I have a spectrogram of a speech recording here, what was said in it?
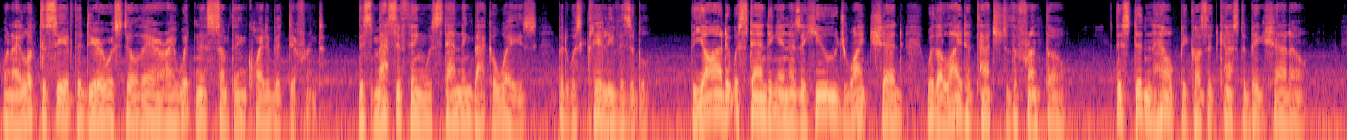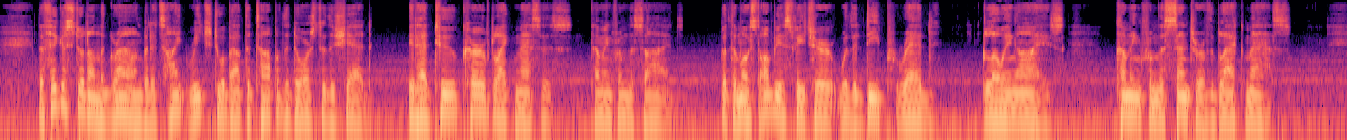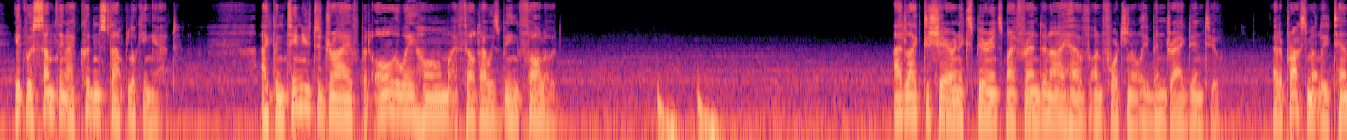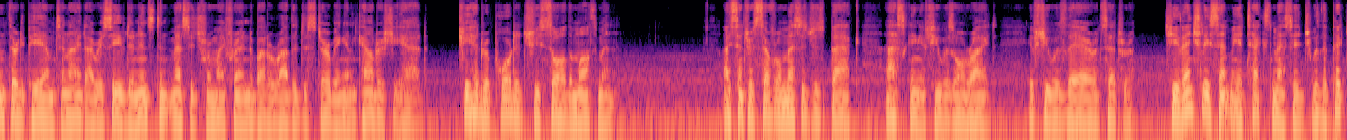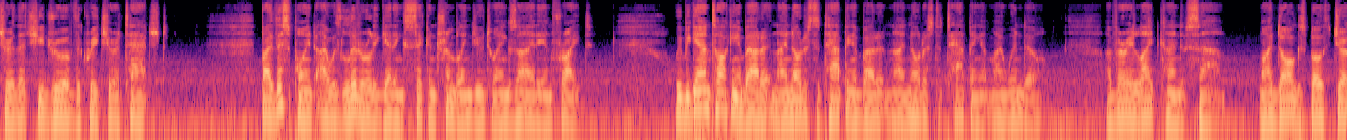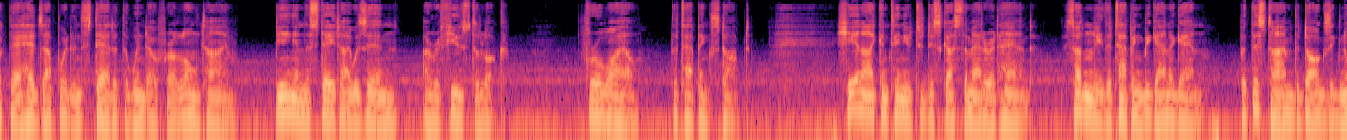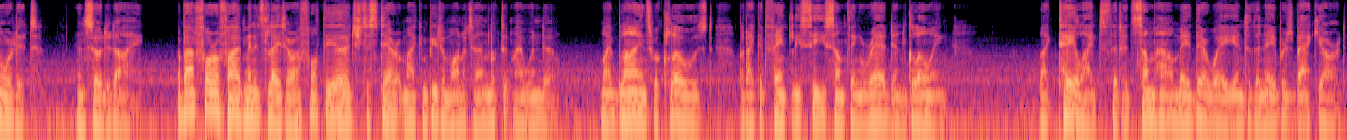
When I looked to see if the deer was still there, I witnessed something quite a bit different. This massive thing was standing back a ways, but it was clearly visible. The yard it was standing in has a huge white shed with a light attached to the front, though. This didn't help because it cast a big shadow. The figure stood on the ground, but its height reached to about the top of the doors to the shed. It had two curved like masses coming from the sides, but the most obvious feature were the deep red, glowing eyes coming from the center of the black mass. It was something I couldn't stop looking at. I continued to drive, but all the way home I felt I was being followed. I'd like to share an experience my friend and I have unfortunately been dragged into. At approximately 10:30 p.m. tonight, I received an instant message from my friend about a rather disturbing encounter she had. She had reported she saw the Mothman. I sent her several messages back asking if she was all right, if she was there, etc. She eventually sent me a text message with a picture that she drew of the creature attached. By this point, I was literally getting sick and trembling due to anxiety and fright. We began talking about it, and I noticed a tapping about it, and I noticed a tapping at my window. A very light kind of sound. My dogs both jerked their heads upward and stared at the window for a long time. Being in the state I was in, I refused to look. For a while, the tapping stopped. She and I continued to discuss the matter at hand. Suddenly, the tapping began again but this time the dogs ignored it, and so did I. About four or five minutes later, I fought the urge to stare at my computer monitor and looked at my window. My blinds were closed, but I could faintly see something red and glowing, like taillights that had somehow made their way into the neighbor's backyard.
